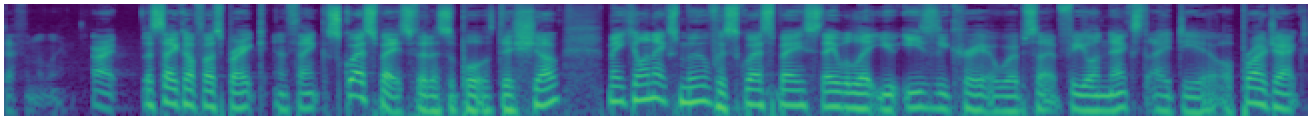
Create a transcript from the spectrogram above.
definitely. All right, let's take our first break and thank Squarespace for the support of this show. Make your next move with Squarespace. They will let you easily create a website for your next idea or project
